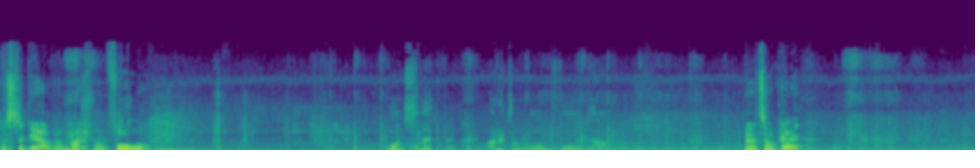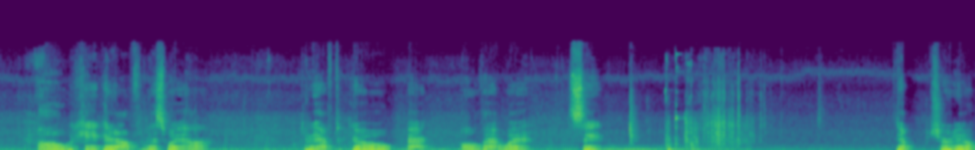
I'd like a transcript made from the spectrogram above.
Just a gathering mushroom fool. One slip, and it's a long fall down. But it's okay. Oh, we can't get out from this way, huh? Do we have to go back all that way? Let's see. Yep, sure do.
